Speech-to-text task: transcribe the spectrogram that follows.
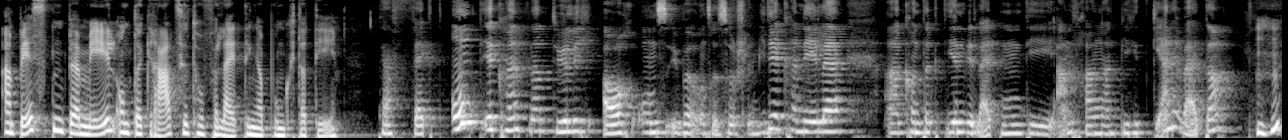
Am besten per Mail unter graziethoferleitinger.at. Perfekt. Und ihr könnt natürlich auch uns über unsere Social Media Kanäle äh, kontaktieren. Wir leiten die Anfragen an Birgit gerne weiter. Mhm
